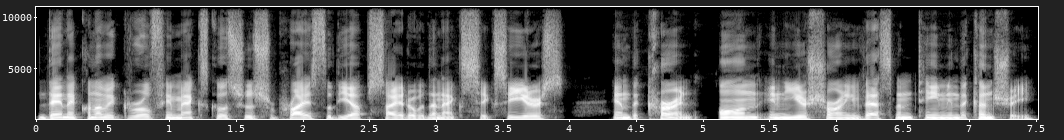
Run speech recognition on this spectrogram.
then economic growth in Mexico should surprise to the upside over the next six years, and the current on and nearshoring investment theme in the country,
